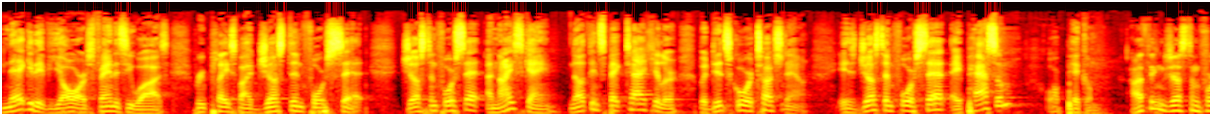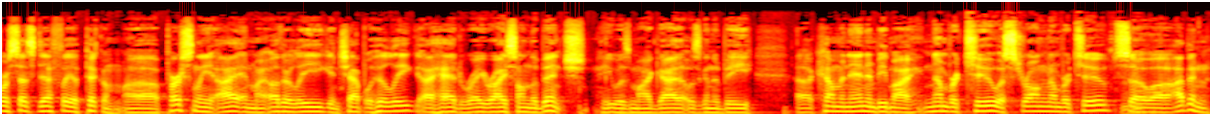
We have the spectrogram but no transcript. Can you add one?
negative yards fantasy wise, replaced by Justin Forsett. Justin Forsett, a nice game, nothing spectacular, but did score a touchdown. Is Justin Forsett a pass him or pick him? I think Justin Forsett's definitely a pick 'em. Uh, personally, I in my other league in Chapel Hill League, I had Ray Rice on the bench. He was my guy that was going to be uh, coming in and be my number two, a strong number 2 So uh, I've been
